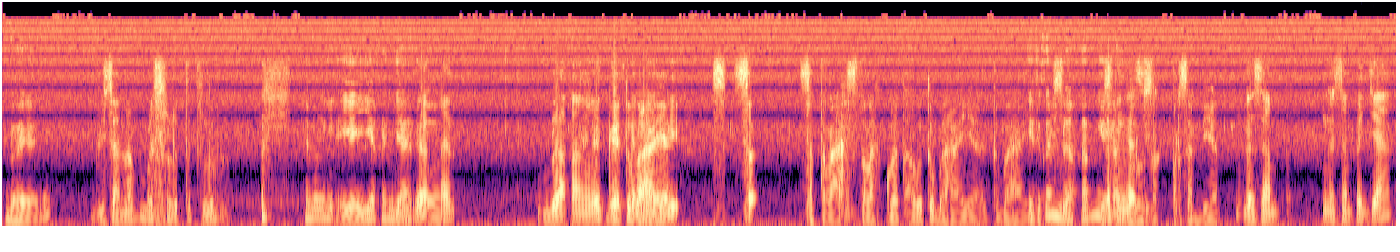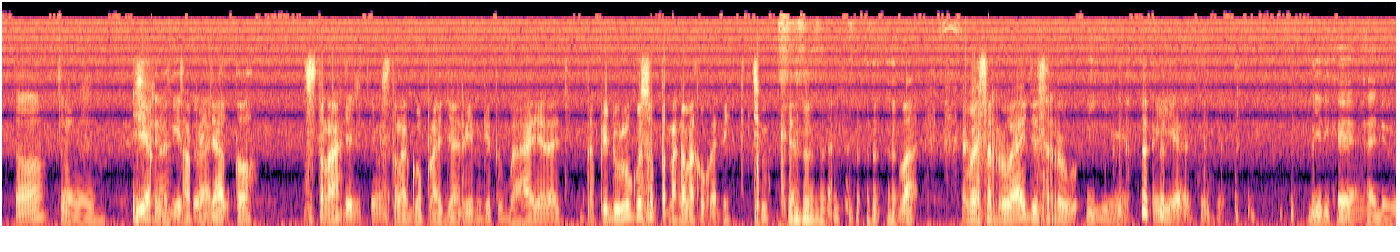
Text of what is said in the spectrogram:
Bahayanya? Bisa lemes lutut lu. Emang iya iya kan Enggak, jatuh. kan? Belakang lu Gak, itu kena bahaya. di- setelah setelah gue tahu tuh bahaya itu bahaya. Itu kan bisa, belakangnya. bisa nggak sih? persendian. Nggak sampai nggak sampai jatuh. Oh iya kan gitu sampai aja. jatuh. Setelah jadi cuma setelah gue pelajarin gitu bahaya aja. Tapi dulu gue pernah ngelakukan itu juga. Mbak, emang seru aja seru. Iya. Iya juga. jadi kayak aduh.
